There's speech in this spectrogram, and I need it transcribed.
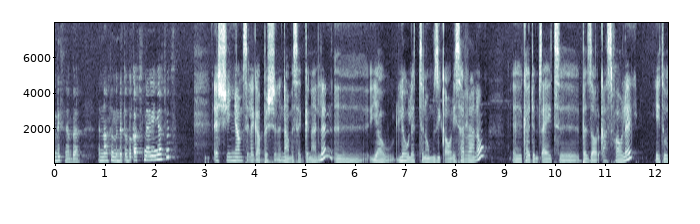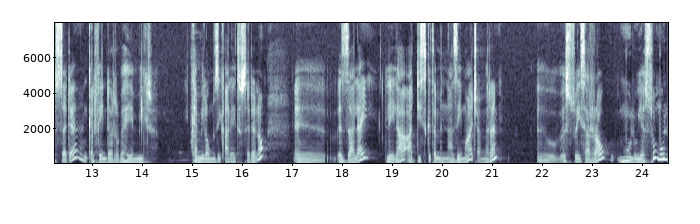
እንዴት ነበር? እናንተም እንደጠበቃችሁት ነው ያገኛችሁት? እሺ እኛም ስለጋበዝሽን እናመሰግናለን። ያው ለሁለት ነው ሙዚቃውን የሰራ ነው። ከድምፃዊት በዛወርቅ አስፋው ላይ የተወሰደ እንቅልፌን ደርበህ የሚል ከሚለው ሙዚቃ ላይ የተወሰደ ነው። እዛ ላይ ሌላ አዲስ ግጥምና ዜማ ጨምረን እሱ የሰራው ሙሉ የእሱ ሙሉ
